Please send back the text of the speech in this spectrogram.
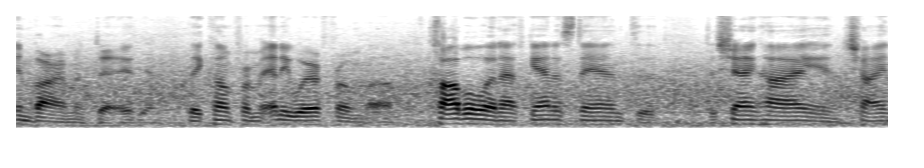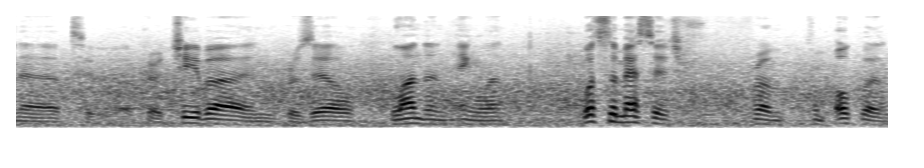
Environment Day. They come from anywhere from uh, Kabul in Afghanistan to, to Shanghai in China to uh, Curitiba in Brazil, London, England. What's the message from, from Oakland,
